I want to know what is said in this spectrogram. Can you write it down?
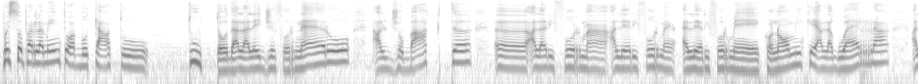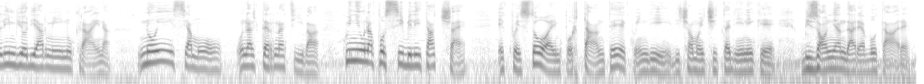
Questo Parlamento ha votato tutto, dalla legge Fornero al Job Act, eh, alla riforma, alle, riforme, alle riforme economiche, alla guerra, all'invio di armi in Ucraina. Noi siamo un'alternativa, quindi una possibilità c'è e questo è importante e quindi diciamo ai cittadini che bisogna andare a votare.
